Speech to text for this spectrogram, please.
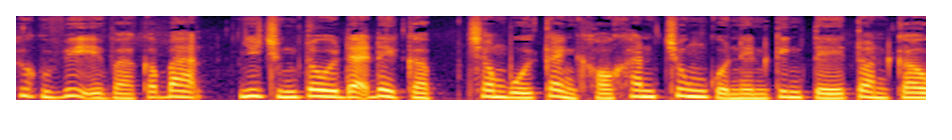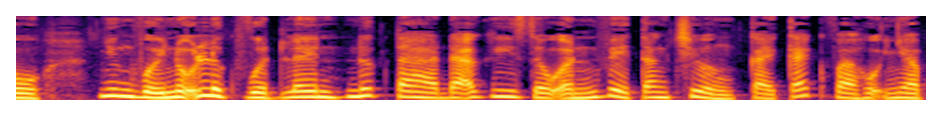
Thưa quý vị và các bạn, như chúng tôi đã đề cập trong bối cảnh khó khăn chung của nền kinh tế toàn cầu, nhưng với nỗ lực vượt lên, nước ta đã ghi dấu ấn về tăng trưởng, cải cách và hội nhập.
